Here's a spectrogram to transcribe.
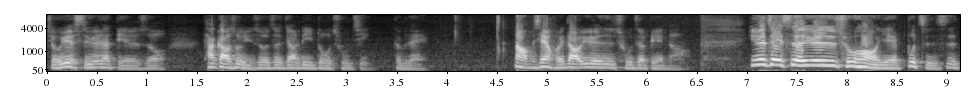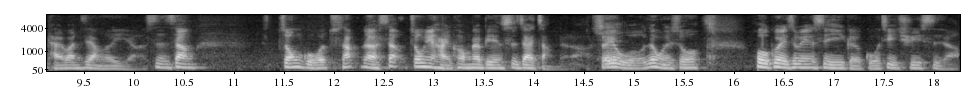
九月、十月在跌的时候，它告诉你说这叫利多出尽，对不对？那我们现在回到月日出这边啊、因为这一次的月日出吼、也不只是台湾这样而已啊。事实上，中国上呃上中原海控那边是在涨的啦，所以我认为说货柜这边是一个国际趋势啊，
